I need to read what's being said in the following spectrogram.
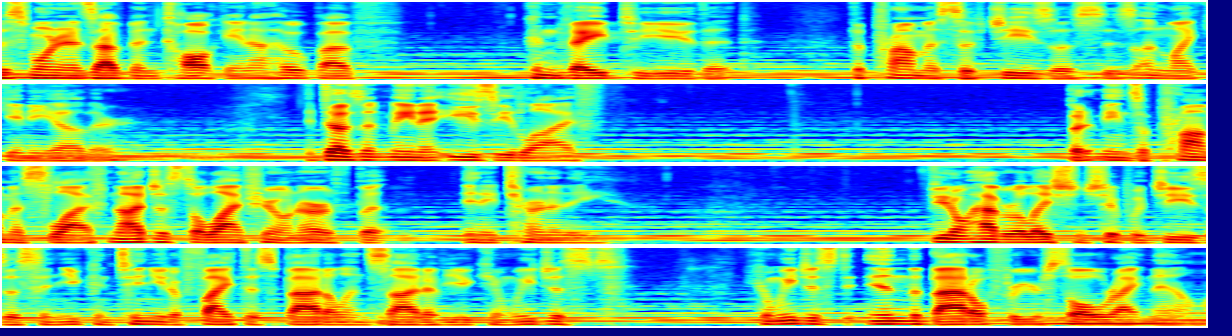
This morning, as I've been talking, I hope I've conveyed to you that the promise of Jesus is unlike any other. It doesn't mean an easy life, but it means a promised life, not just a life here on earth, but in eternity. If you don't have a relationship with Jesus and you continue to fight this battle inside of you, can we just can we just end the battle for your soul right now?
